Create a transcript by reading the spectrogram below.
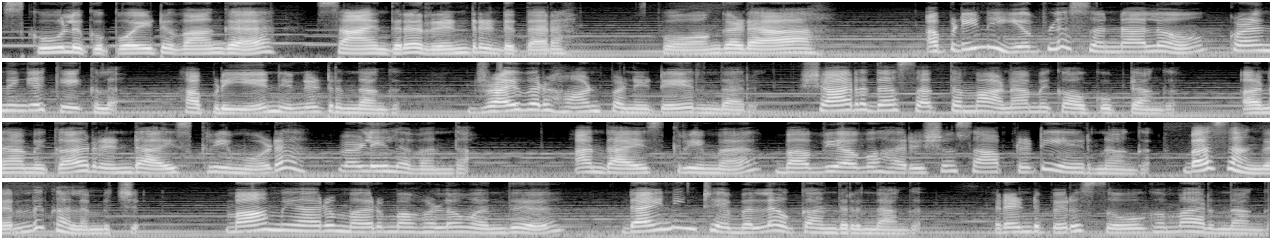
ஸ்கூலுக்கு போயிட்டு வாங்க. சாயந்தரம் ரெண்டு ரெண்டு தரேன். போங்கடா. அப்படின்னு எவ்வளவு சொன்னாலும் குழந்தைங்க கேக்கல. அப்படியே நின்னுட்டு இருந்தாங்க. டிரைவர் ஹார்ன் பண்ணிட்டே இருந்தாரு. சாரதா சத்தமா அனாமிகாவை கூப்பிட்டாங்க. அனாமிகா ரெண்டு ஐஸ்கிரீமோட வெளியில வந்தா. அந்த ஐஸ்கிரீம பவ்யாவும் ஹரிஷும் சாப்பிட்டுட்டு ஏறினாங்க. பஸ் அங்க இருந்து கிளம்புச்சு. மாமியாரும் மருமகளும் வந்து டைனிங் டேபிள்ல உட்கார்ந்திருந்தாங்க. ரெண்டு பேரும் சோகமா இருந்தாங்க.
